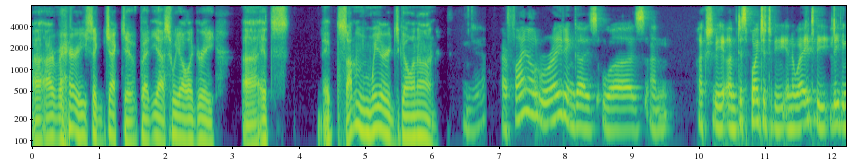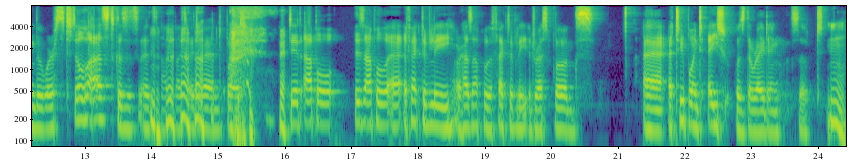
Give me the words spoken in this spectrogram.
uh, are very subjective. But yes, we all agree. Uh, it's it's something weird's going on. Yeah. Our final rating, guys, was and actually I'm disappointed to be in a way to be leaving the worst till last because it's it's not a nice way to end. But did Apple is Apple uh, effectively or has Apple effectively addressed bugs? Uh, a two point eight was the rating, so t- Mm.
